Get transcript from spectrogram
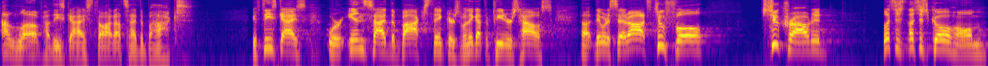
I love how these guys thought outside the box. If these guys were inside the box thinkers, when they got to Peter's house, uh, they would have said, Oh, it's too full, it's too crowded, let's just, let's just go home.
